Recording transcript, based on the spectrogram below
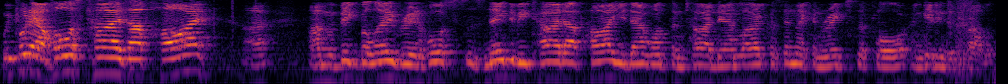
We put our horse ties up high. Uh, I'm a big believer in horses need to be tied up high. You don't want them tied down low because then they can reach the floor and get into trouble.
